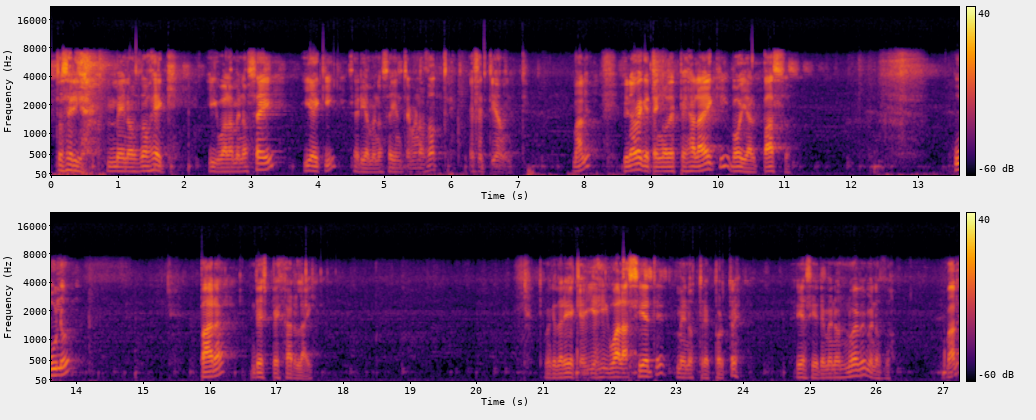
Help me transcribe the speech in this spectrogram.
Esto sería menos 2x igual a menos 6 y x sería menos 6 entre menos 2, 3, efectivamente. ¿Vale? Y una vez que tengo despejada la x, voy al paso 1 para despejar la y. me quedaría que y es igual a 7 menos 3 por 3. Sería 7 menos 9 menos 2. ¿Vale?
